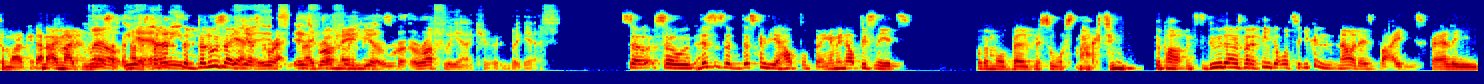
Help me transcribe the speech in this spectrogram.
the market. I might mess well, up the numbers, yeah, but I that's mean, the, the loose idea yeah, is correct. It's, right? roughly, yeah, r- roughly accurate, but yes. So, so this is a this can be a helpful thing. I mean, obviously, it's for the more well-resourced marketing departments to do those, but I think also you can nowadays buy these fairly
